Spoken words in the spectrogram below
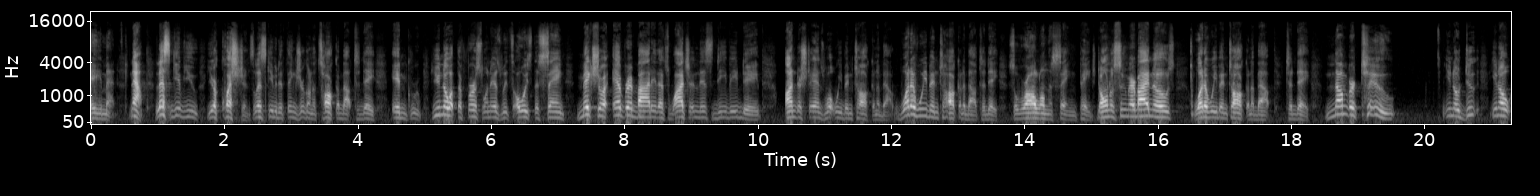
Amen. Now, let's give you your questions. Let's give you the things you're going to talk about today in group. You know what the first one is, it's always the same. Make sure everybody that's watching this DVD understands what we've been talking about. What have we been talking about today? So we're all on the same page. Don't assume everybody knows what have we been talking about today. Number two, you know, do you know,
